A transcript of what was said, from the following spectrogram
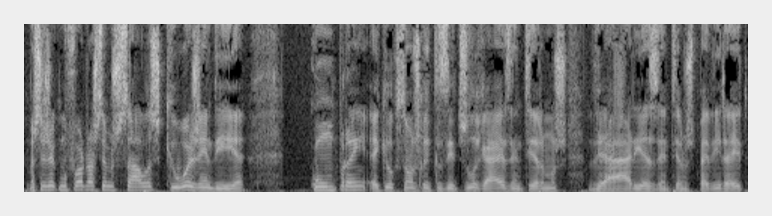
Mas seja como for, nós temos salas que hoje em dia cumprem aquilo que são os requisitos legais em termos de áreas, em termos de pé direito,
